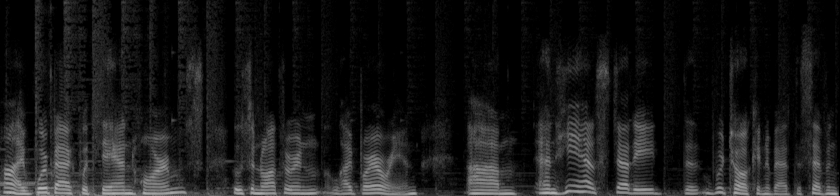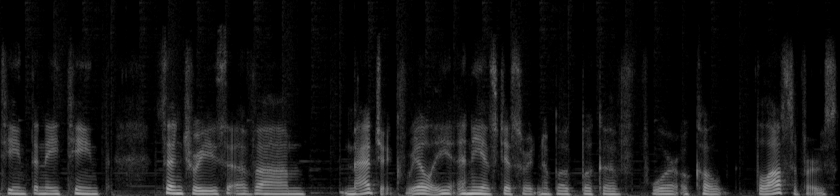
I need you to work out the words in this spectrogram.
Hi, we're back with Dan Harms, who's an author and librarian. Um, and he has studied the, we're talking about the 17th and 18th centuries of um, magic, really. And he has just written a book, Book of Four Occult Philosophers.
